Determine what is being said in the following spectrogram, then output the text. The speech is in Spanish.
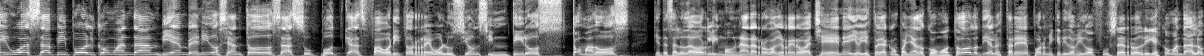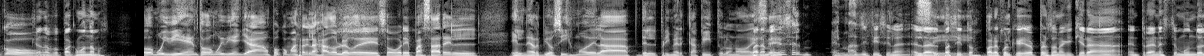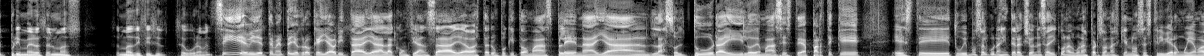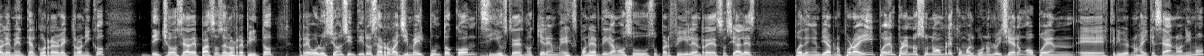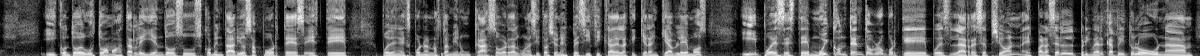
Hey, what's up people, ¿cómo andan? Bienvenidos sean todos a su podcast favorito, Revolución sin tiros, toma dos. Quien te saluda, Orlin Monar, arroba guerrero HN. Y hoy estoy acompañado, como todos los días lo estaré, por mi querido amigo Fuser Rodríguez. ¿Cómo andás, loco? ¿Qué onda, papá? ¿Cómo andamos? Todo muy bien, todo muy bien. Ya un poco más relajado luego de sobrepasar el, el nerviosismo de la, del primer capítulo, ¿no? Para mí ese es el, el más difícil, ¿eh? El dar Sí. el pasito. Para cualquier persona que quiera entrar en este mundo, el primero es el más, el más difícil, seguramente. Sí, evidentemente yo creo que ya ahorita ya la confianza ya va a estar un poquito más plena, ya la soltura y lo demás. Este, aparte que este, tuvimos algunas interacciones ahí con algunas personas que nos escribieron muy amablemente al correo electrónico. Dicho sea de paso, se los repito, revolucionsintiros.gmail.com. Si ustedes no quieren exponer, digamos, su, su perfil en redes sociales, pueden enviarnos por ahí, pueden ponernos su nombre como algunos lo hicieron o pueden eh, escribirnos ahí que sea anónimo y con todo el gusto vamos a estar leyendo sus comentarios, aportes, este, pueden exponernos también un caso, ¿verdad? Alguna situación específica de la que quieran que hablemos y pues este, muy contento, bro, porque pues la recepción, eh, para hacer el primer capítulo, una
